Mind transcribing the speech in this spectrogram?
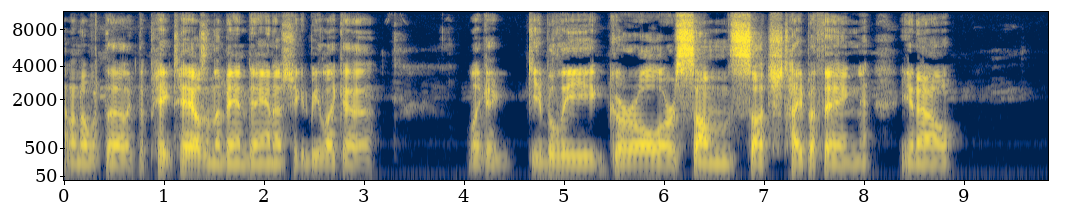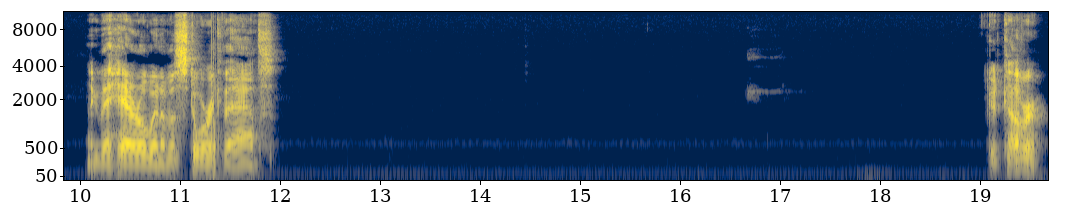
I don't know with the like the pigtails and the bandana. She could be like a like a Ghibli girl or some such type of thing, you know, like the heroine of a story like that. Good cover.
